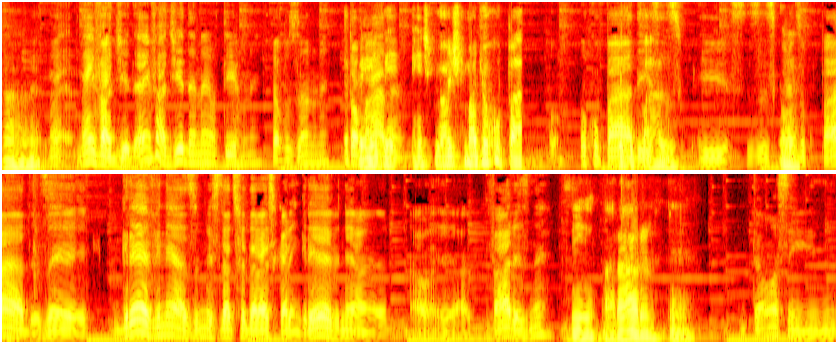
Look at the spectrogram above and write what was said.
Aham. Não é, não é invadida, é invadida, né? O termo, né? Tava usando, né? Tem, Tomada, tem gente que gosta de chamar de ocupar. Ocupada, Ocupado. isso, as, isso, as escolas É. ocupadas, é. Greve, né? As universidades federais ficaram em greve, né? A- a- a- várias, né? Sim, pararam. É. Então, assim,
